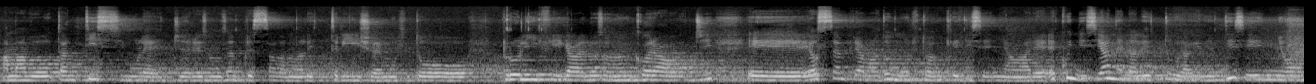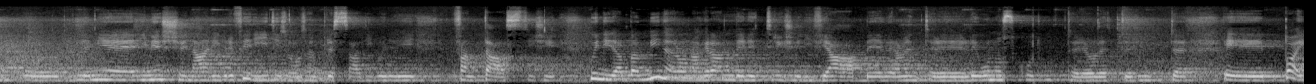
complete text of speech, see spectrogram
amavo tantissimo leggere, sono sempre stata una lettrice molto prolifica lo sono ancora oggi e, ho sempre amato molto anche disegnare. E quindi sia nella lettura che nel disegno eh, mie, i miei scenari preferiti sono sempre stati quelli fantastici. Quindi da bambina ero una grande lettrice di fiabe veramente le conosco tutte le ho lette tutte. E poi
